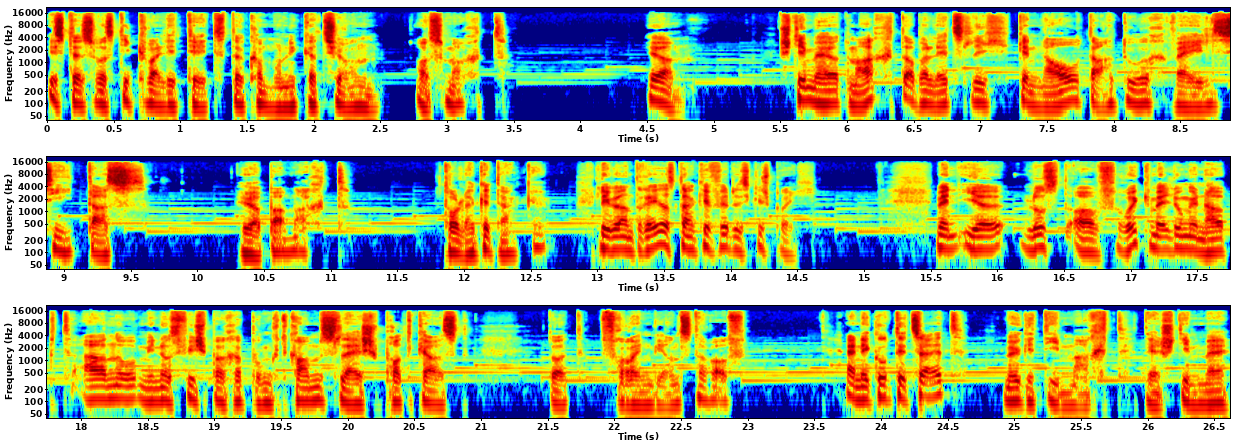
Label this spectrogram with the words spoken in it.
ist das, was die Qualität der Kommunikation ausmacht. Ja, Stimme hört Macht, aber letztlich genau dadurch, weil sie das hörbar macht. Toller Gedanke. Lieber Andreas, danke für das Gespräch. Wenn ihr Lust auf Rückmeldungen habt, arno-fischbacher.com slash podcast. Dort freuen wir uns darauf. Eine gute Zeit Möge die Macht der Stimme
